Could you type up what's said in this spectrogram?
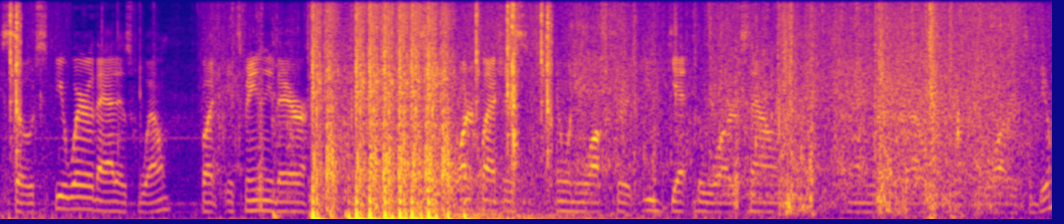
So just be aware of that as well. But it's mainly there. Water splashes, and when you walk through it, you get the water sound and what water to do.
